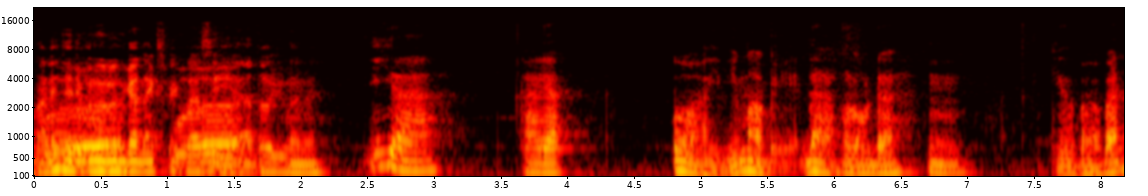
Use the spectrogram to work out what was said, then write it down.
Mana jadi menurunkan ekspektasi ya What? atau gimana? iya kayak wah ini mah beda kalau udah Hmm. jilbaban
